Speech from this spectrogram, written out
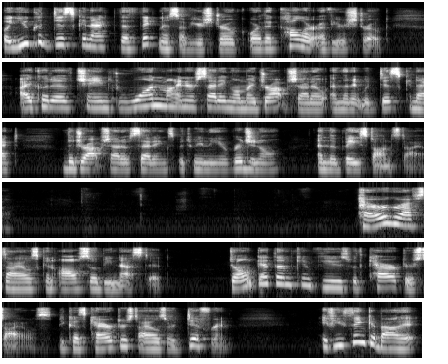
But you could disconnect the thickness of your stroke or the color of your stroke. I could have changed one minor setting on my drop shadow and then it would disconnect the drop shadow settings between the original and the based on style. Paragraph styles can also be nested. Don't get them confused with character styles because character styles are different. If you think about it,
